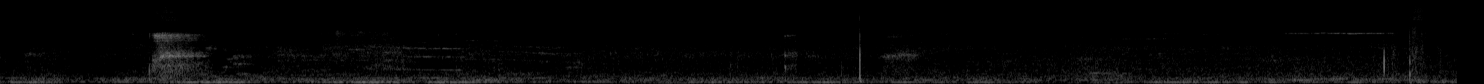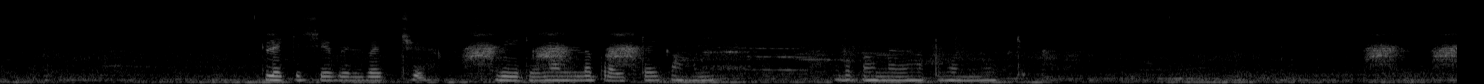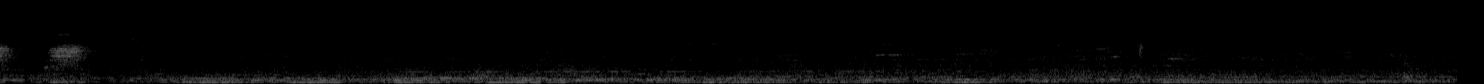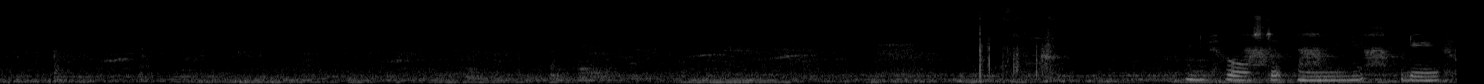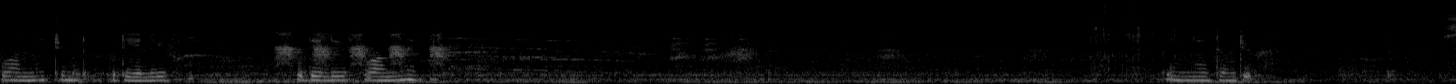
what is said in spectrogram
ലക്കിഷ് വെൽവെറ്റ് വീഡിയോ നല്ല ബ്രൈറ്റായി കാണുന്നു. ഇവിടെ കാണാനായിട്ട് ഭംഗിയായിട്ട് റോസ്റ്റ് കുഞ്ഞ് ലീഫ് വന്നിട്ടുണ്ട്. പുതിയ ലീഫ് പുതിയ ലീഫ് വന്നിട്ട്. പിന്നെ ഇതൊരു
